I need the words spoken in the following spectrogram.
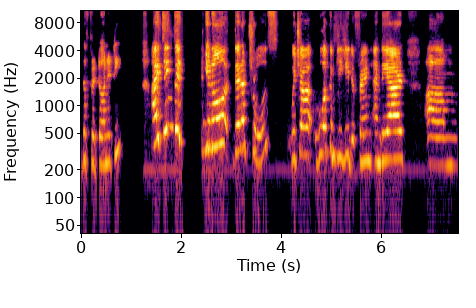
the fraternity? I think that you know there are trolls which are who are completely different, and they are um,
